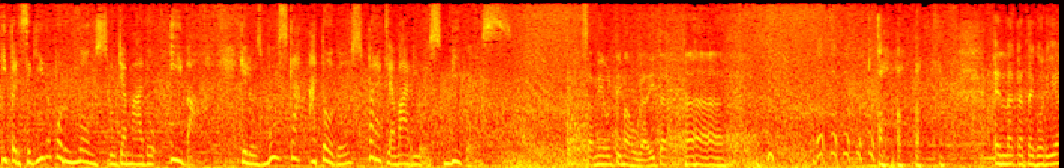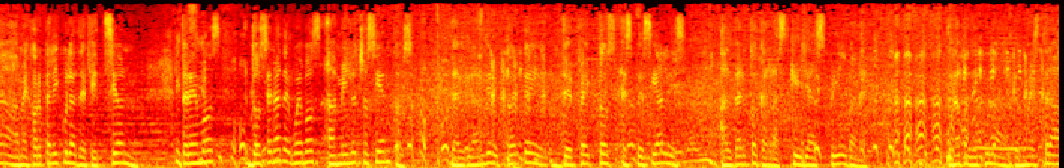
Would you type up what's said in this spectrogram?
y perseguido por un monstruo llamado Iva, que los busca a todos para clavarlos vivos. Esa es mi última jugadita. En la categoría a Mejor Película de Ficción, tenemos Docena de Huevos a 1800, del gran director de, de efectos especiales, Alberto Carrasquilla Spielberg. Una película que muestra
